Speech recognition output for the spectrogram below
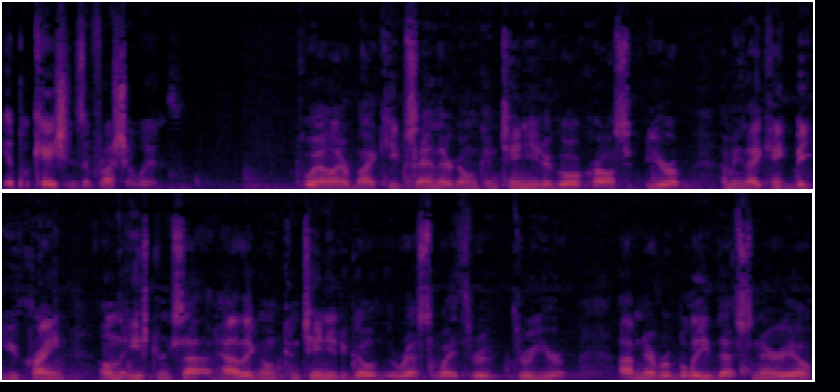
implications if Russia wins? Well, everybody keeps saying they're going to continue to go across Europe. I mean, they can't beat Ukraine on the eastern side. How are they going to continue to go the rest of the way through through Europe? I've never believed that scenario.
